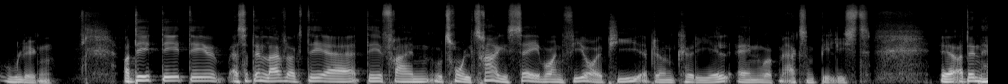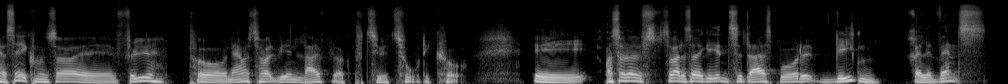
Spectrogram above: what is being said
ulykken. Og det, det, det, altså den livelog, det er, det er fra en utrolig tragisk sag, hvor en fireårig pige er blevet kørt ihjel af en uopmærksom bilist. Øh, og den her sag kunne man så øh, følge på nærmeste hold via en liveblog på tv2.dk. Øh, og så, så var det så, jeg gik ind til dig og spurgte, hvilken relevans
